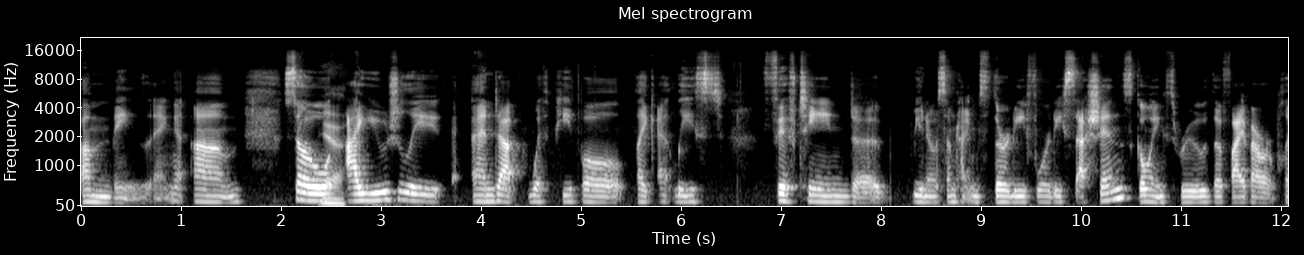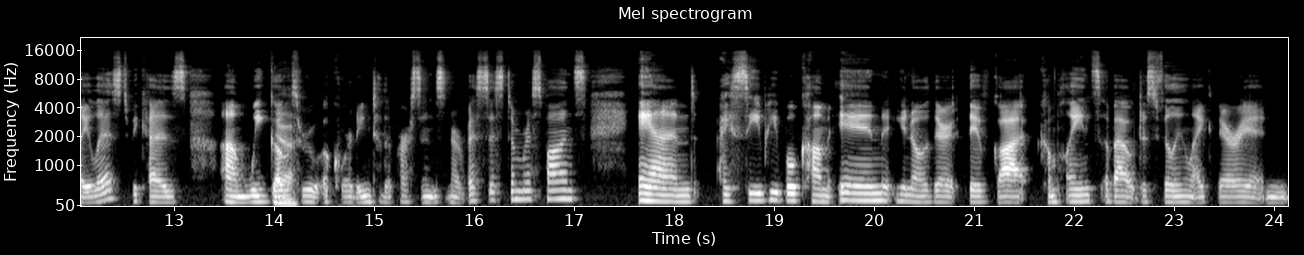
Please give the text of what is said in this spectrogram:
amazing. Um, so yeah. I usually end up with people like at least 15 to you know sometimes 30 40 sessions going through the five hour playlist because um, we go yeah. through according to the person's nervous system response and i see people come in you know they're they've got complaints about just feeling like they're in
